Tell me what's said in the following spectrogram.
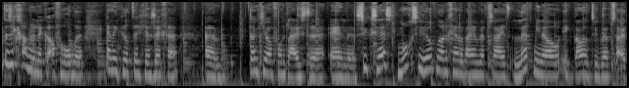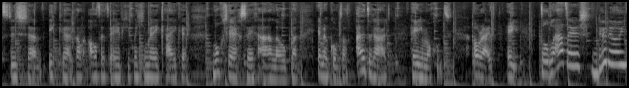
Dus ik ga hem nu lekker afronden. En ik wil tegen jou zeggen, um, dankjewel voor het luisteren. En uh, succes. Mocht je hulp nodig hebben bij een website, let me know. Ik bouw natuurlijk websites, dus uh, ik uh, kan altijd eventjes met je meekijken. Mocht je ergens tegenaan lopen. En dan komt dat uiteraard helemaal goed. Alright, hey, tot later. Doei doei.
